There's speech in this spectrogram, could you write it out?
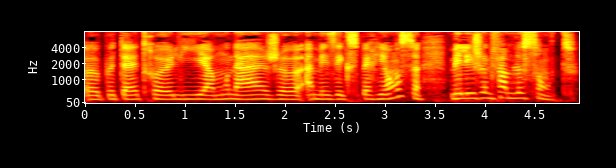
euh, peut-être lié à mon âge, à mes expériences, mais les jeunes femmes le sentent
